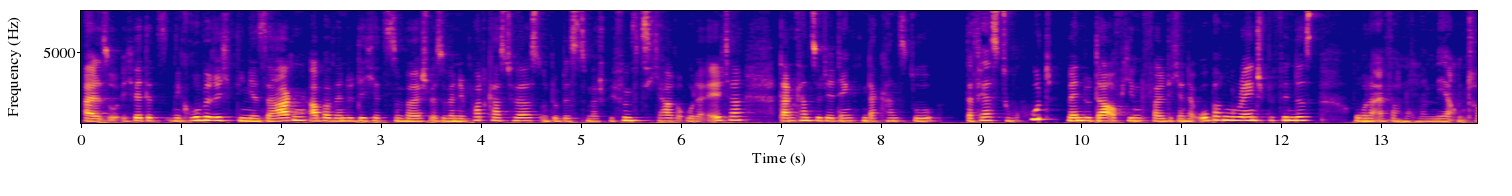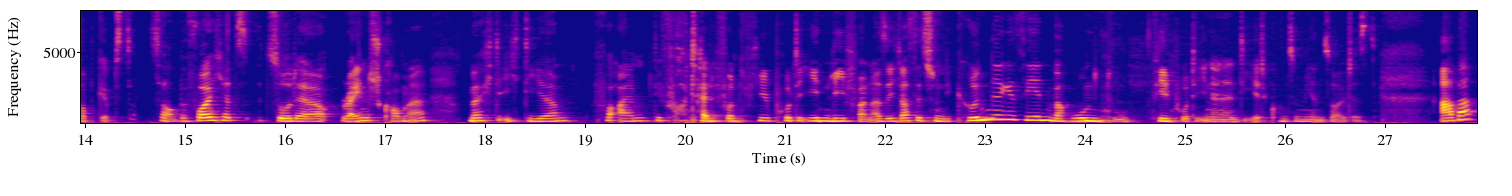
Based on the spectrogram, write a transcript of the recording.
Also, ich werde jetzt eine grobe Richtlinie sagen, aber wenn du dich jetzt zum Beispiel, also wenn du den Podcast hörst und du bist zum Beispiel 50 Jahre oder älter, dann kannst du dir denken, da kannst du, da fährst du gut, wenn du da auf jeden Fall dich an der oberen Range befindest oder einfach nochmal mehr on top gibst. So, bevor ich jetzt zu der Range komme, möchte ich dir vor allem die Vorteile von viel Protein liefern. Also ich habe jetzt schon die Gründe gesehen, warum du viel Protein in einer Diät konsumieren solltest. Aber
